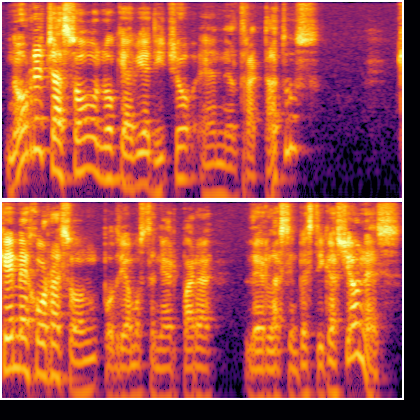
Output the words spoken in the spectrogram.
¿no rechazó lo que había dicho en el Tractatus? ¿Qué mejor razón podríamos tener para leer las investigaciones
